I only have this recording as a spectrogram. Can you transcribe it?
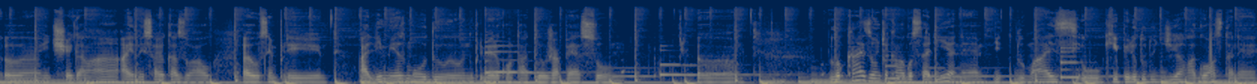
uh, a gente chega lá, aí no ensaio casual eu sempre ali mesmo do, no primeiro contato eu já peço uh, locais onde é que ela gostaria, né? E tudo mais, o que período do dia ela gosta, né?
